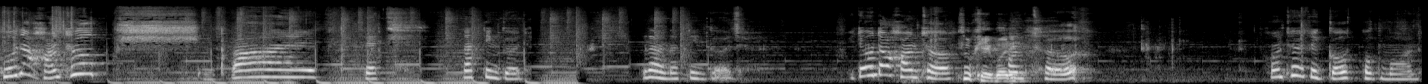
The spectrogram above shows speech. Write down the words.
For the Haunter. Five, six. Nothing good. No, nothing good. We don't know Haunter. It's okay, buddy. Haunter. Haunter is a ghost Pokemon.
